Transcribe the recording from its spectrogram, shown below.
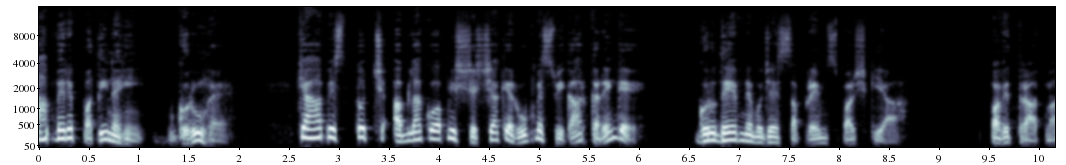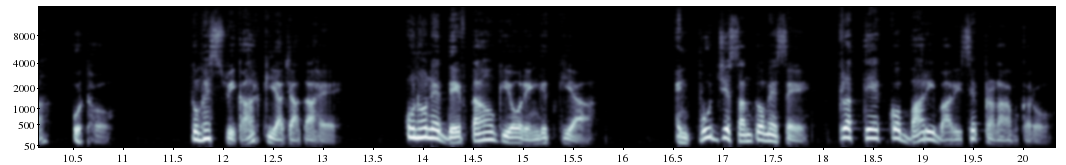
आप मेरे पति नहीं, गुरु हैं। क्या आप इस तुच्छ अबला को अपनी शिष्या के रूप में स्वीकार करेंगे? गुरुदेव ने मुझे सप्रेम स्पर्श किया। पवित्र आत्मा, उठो। तुम्हें स्वीकार किया जाता है। उन्होंने देवताओं की ओर इंगित किया। इन पूज्य संतों में से प्रत्येक को बारी बारी से प्रणाम करो।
